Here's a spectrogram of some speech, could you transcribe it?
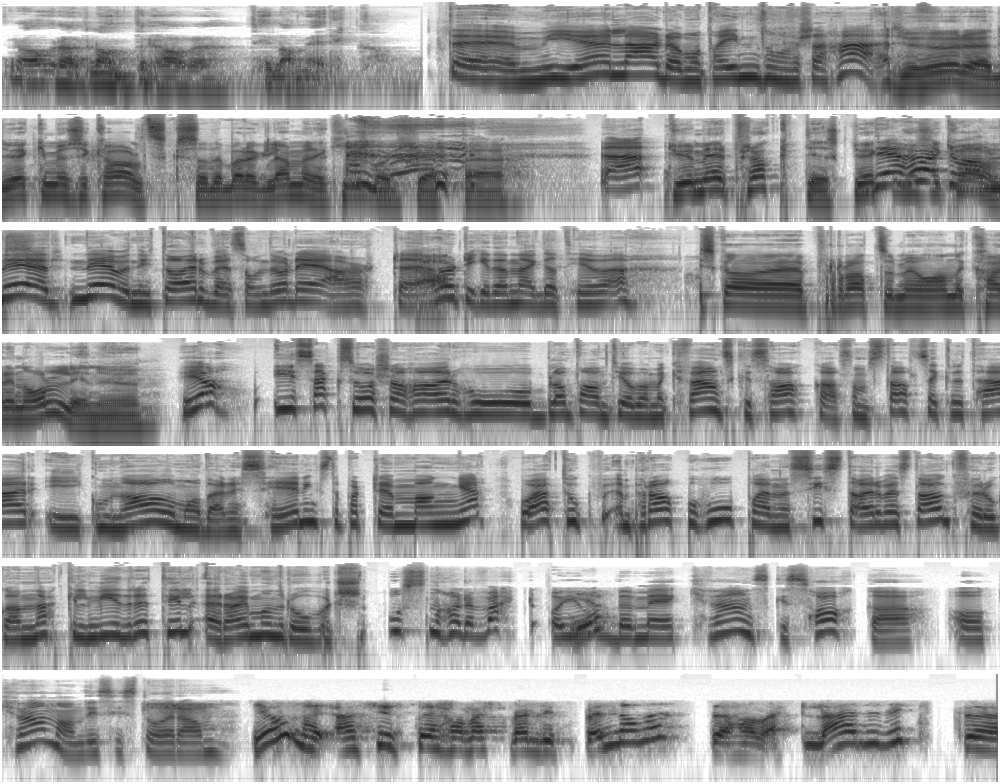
fra over Atlanterhavet til Amerika. Det er mye lærdom å ta inn for seg her. Du hører, du er ikke musikalsk, så det er bare å glemme det keyboardkjøpet. Du er mer praktisk, du er det ikke musikalsk. Det jeg hørte var nevenytt og arbeid som, det var det jeg hørte. Jeg hørte ikke det negative. Vi skal eh, prate med Anne Karin Olli nå. Ja, i seks år så har hun bl.a. jobba med kvenske saker som statssekretær i Kommunal- og moderniseringsdepartementet, og jeg tok en prat på henne på hennes siste arbeidsdag før hun ga nøkkelen videre til Raymond Robertsen. Hvordan har det vært å jobbe ja. med kvenske saker og kvenene de siste årene? Ja, nei, jeg syns det har vært veldig spennende. Det har vært lærerikt.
